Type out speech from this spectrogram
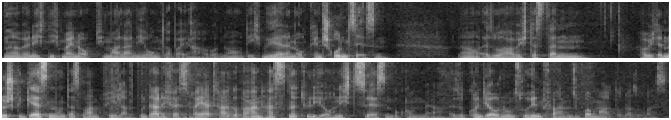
ne? wenn ich nicht meine optimale Ernährung dabei habe. Ne? Und ich will ja dann auch keinen Schrunz essen. Ne? Also habe ich das dann habe ich dann nichts gegessen und das war ein Fehler. Und dadurch, dass Feiertage waren, hast du natürlich auch nichts zu essen bekommen mehr. Also konnte ja auch nirgendwo hinfahren, einen Supermarkt oder sowas.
